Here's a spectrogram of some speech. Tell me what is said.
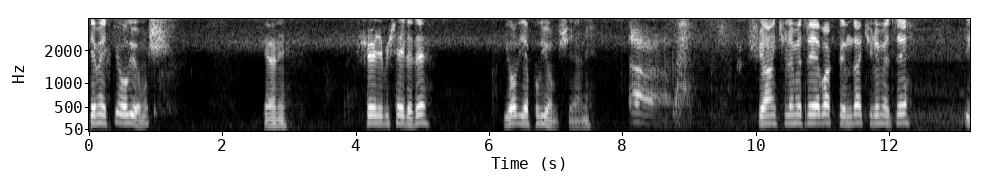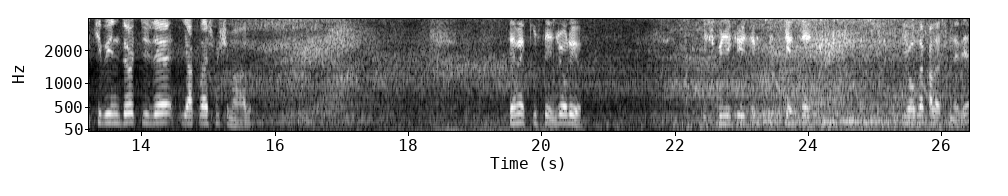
Demek ki oluyormuş. Yani şöyle bir şeyle de yol yapılıyormuş yani. Şu an kilometreye baktığımda kilometre 2400'e yaklaşmışım abi. Demek ki isteyince oluyor. 3200'lük bisikletle yolda kalasın dedi.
